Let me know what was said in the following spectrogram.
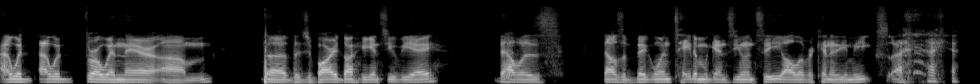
I would I would throw in there um the the Jabari dunk against UVA. That was that was a big one. Tatum against UNC all over Kennedy Meeks. I, I,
